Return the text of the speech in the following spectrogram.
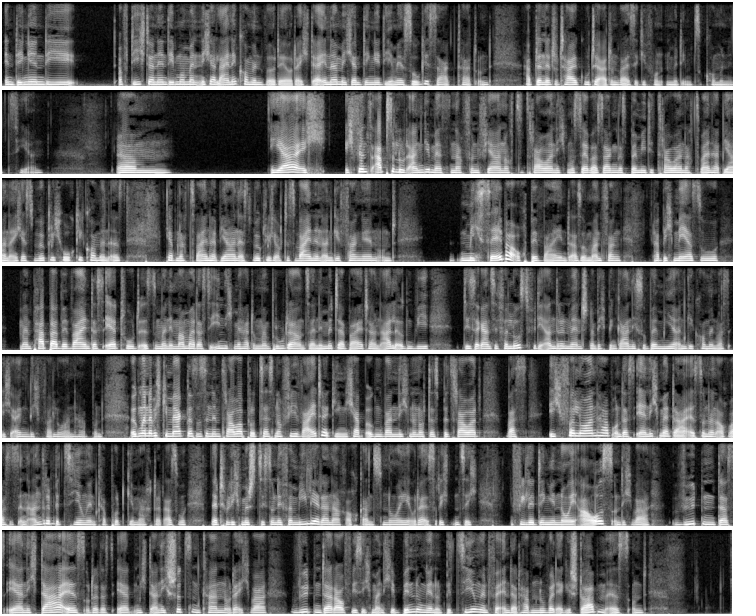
in Dingen, die, auf die ich dann in dem Moment nicht alleine kommen würde. Oder ich erinnere mich an Dinge, die er mir so gesagt hat und habe dann eine total gute Art und Weise gefunden, mit ihm zu kommunizieren. Ähm, ja, ich, ich finde es absolut angemessen, nach fünf Jahren noch zu trauern. Ich muss selber sagen, dass bei mir die Trauer nach zweieinhalb Jahren eigentlich erst wirklich hochgekommen ist. Ich habe nach zweieinhalb Jahren erst wirklich auch das Weinen angefangen und mich selber auch beweint. Also am Anfang habe ich mehr so mein Papa beweint, dass er tot ist und meine Mama, dass sie ihn nicht mehr hat und mein Bruder und seine Mitarbeiter und alle irgendwie dieser ganze Verlust für die anderen Menschen, aber ich bin gar nicht so bei mir angekommen, was ich eigentlich verloren habe. Und irgendwann habe ich gemerkt, dass es in dem Trauerprozess noch viel weiter ging. Ich habe irgendwann nicht nur noch das betrauert, was ich verloren habe und dass er nicht mehr da ist, sondern auch, was es in anderen Beziehungen kaputt gemacht hat. Also natürlich mischt sich so eine Familie danach auch ganz neu oder es richten sich viele Dinge neu aus und ich war wütend, dass er nicht da ist oder dass er mich da nicht schützen kann oder ich war wütend darauf, wie sich manche Bindungen und Beziehungen verändert haben, nur weil er gestorben ist und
